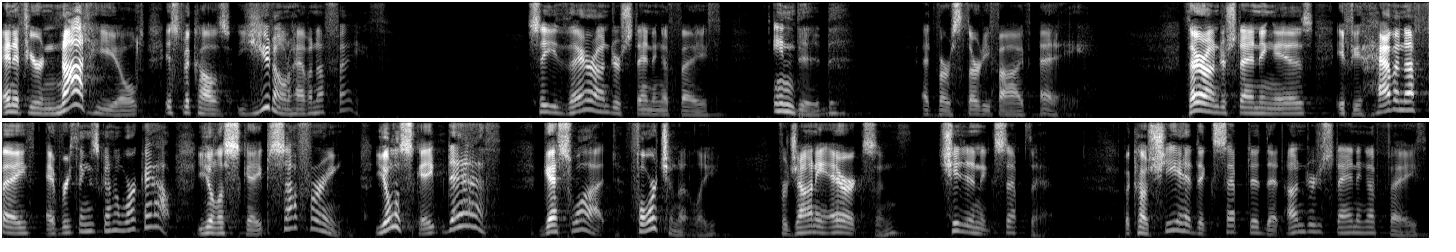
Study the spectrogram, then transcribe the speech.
And if you're not healed, it's because you don't have enough faith. See, their understanding of faith ended at verse 35a. Their understanding is if you have enough faith, everything's going to work out. You'll escape suffering, you'll escape death. Guess what? Fortunately, for Joni Eareckson, she didn't accept that because she had accepted that understanding of faith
